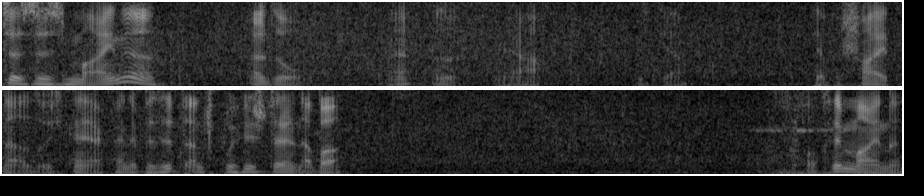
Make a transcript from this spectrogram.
das ist meine. Also, ja, also, ja, ist ja, ist ja bescheiden. Ne? Also ich kann ja keine Besitzansprüche stellen, aber trotzdem meine.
